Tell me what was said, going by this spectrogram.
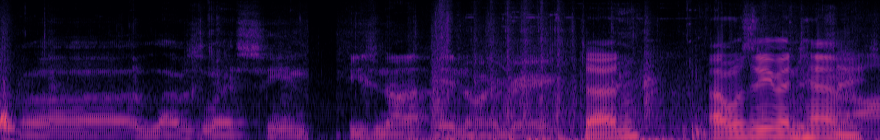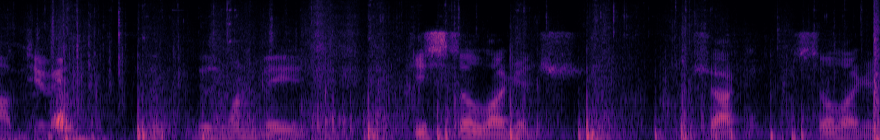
Uh, that was the last scene. He's not in armor. Dead? That wasn't even him. Stop. There's one base. He's still luggage. Shock. Still luggage.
